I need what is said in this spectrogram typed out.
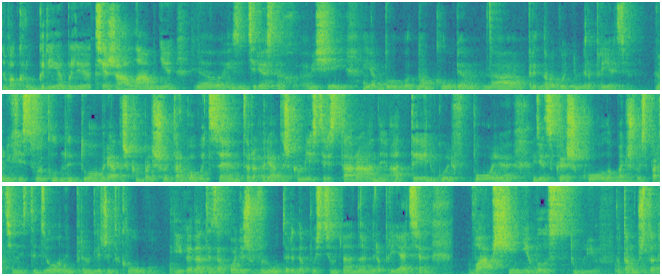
вокруг гребли, те же аламни. Э, из интересных вещей я был в одном клубе на предновогоднем мероприятии. У них есть свой клубный дом, рядышком большой торговый центр, рядышком есть рестораны, отель, гольф-поле, детская школа, большой спортивный стадион им принадлежит клубу. И когда ты заходишь внутрь, допустим, на, на мероприятие, вообще не было стульев. Потому что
